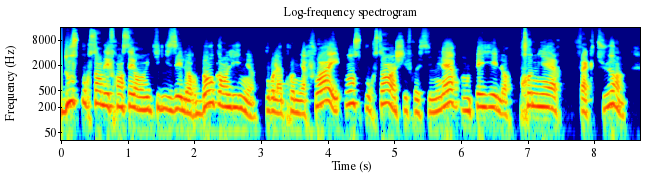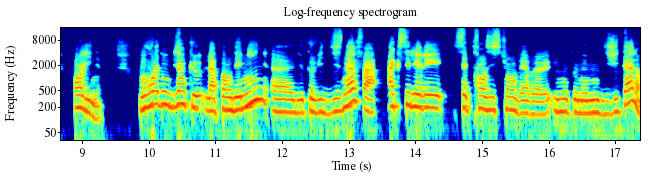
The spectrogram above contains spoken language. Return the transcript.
12% des Français ont utilisé leur banque en ligne pour la première fois et 11%, un chiffre similaire, ont payé leur première facture en ligne. On voit donc bien que la pandémie euh, du Covid-19 a accéléré cette transition vers euh, une économie digitale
